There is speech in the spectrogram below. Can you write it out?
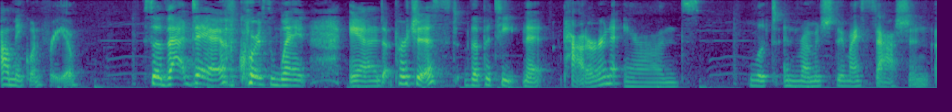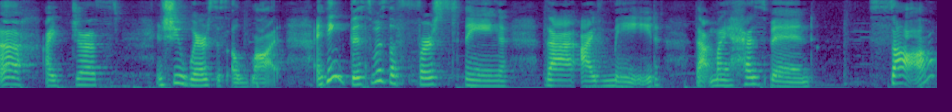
I'll make one for you. So that day I of course went and purchased the petite knit pattern and looked and rummaged through my stash and uh, I just, and she wears this a lot. I think this was the first thing that I've made that my husband saw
